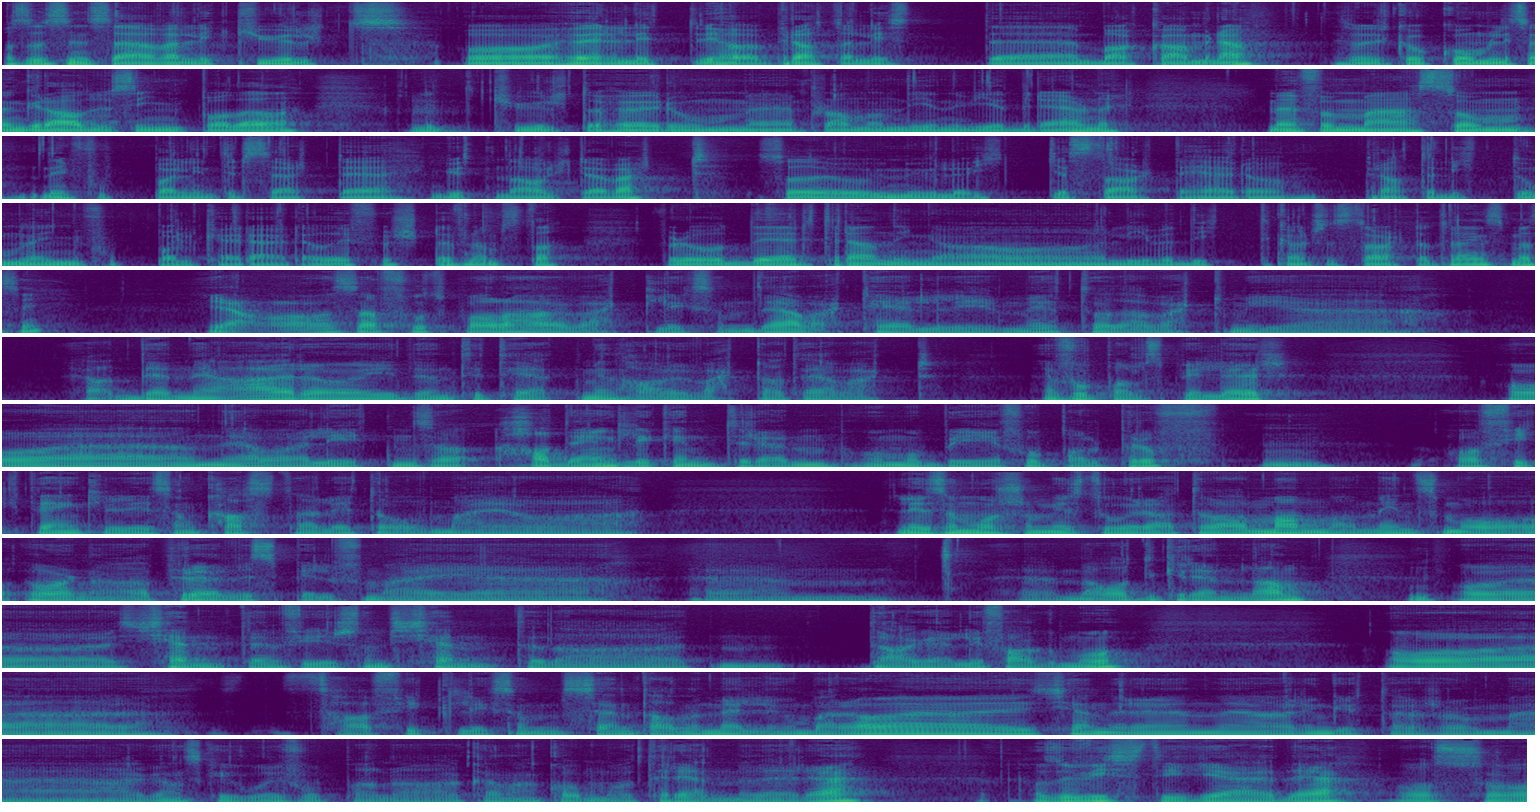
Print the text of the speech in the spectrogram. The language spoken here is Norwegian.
Og så syns jeg det er veldig kult å høre litt Vi har jo prata litt eh, bak kamera, så vi skal komme litt sånn gradvis inn på det. da. Litt kult å høre om eh, planene dine videre. her nå. Men for meg som den fotballinteresserte gutten jeg alltid har vært, så er det jo umulig å ikke starte her og prate litt om den fotballkarrieren din først og fremst. da. For det er jo der treninga og livet ditt kanskje starta treningsmessig. Ja, altså fotball har jo vært liksom, det har vært hele livet mitt, og det har vært mye ja, Den jeg er, og identiteten min har jo vært at jeg har vært en fotballspiller. Og uh, når jeg var liten, så hadde jeg egentlig ikke en drøm om å bli fotballproff. Og fikk det egentlig liksom kasta litt over meg. og litt sånn morsom historie at det var mammaen min som ordna prøvespill for meg eh, eh, med Odd Grønland. Og kjente en fyr som kjente da Dag Elli Fagermo. Og eh, fikk liksom sendt han en melding og bare å, jeg kjenner en, jeg har en gutt der som er ganske god i fotball, og kan han komme og trene med dere? Og så visste ikke jeg det, og så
